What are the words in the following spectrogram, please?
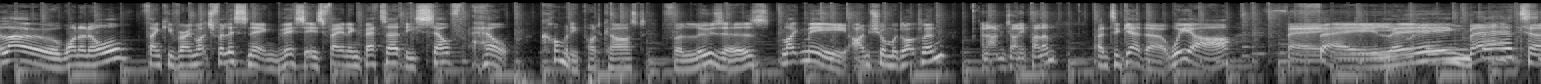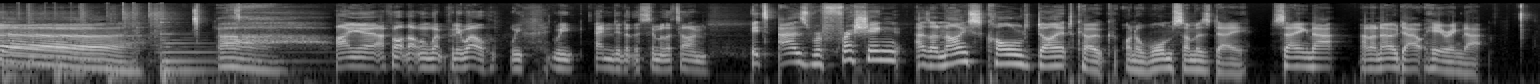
Hello, one and all. Thank you very much for listening. This is Failing Better, the self help comedy podcast for losers like me. I'm Sean McLoughlin, And I'm Jonny Pelham. and together we are Failing, Failing Better. I uh, I thought that one went pretty well. We we ended at the similar time. It's as refreshing as a nice cold Diet Coke on a warm summer's day. Saying that, and I no doubt hearing that.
